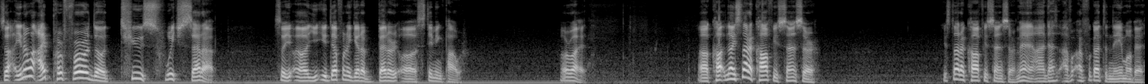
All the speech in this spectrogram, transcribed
So you know what? I prefer the two switch setup. So uh, you, you definitely get a better uh, steaming power. All right. Uh, no, it's not a coffee sensor. It's not a coffee sensor. Man, I, I, I forgot the name of it.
